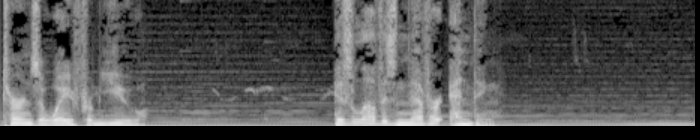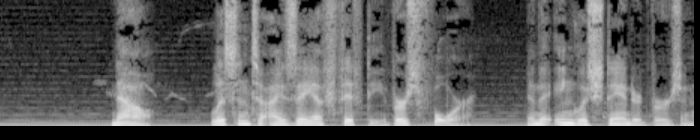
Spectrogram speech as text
turns away from you. His love is never ending. Now, listen to Isaiah 50, verse 4, in the English Standard Version.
